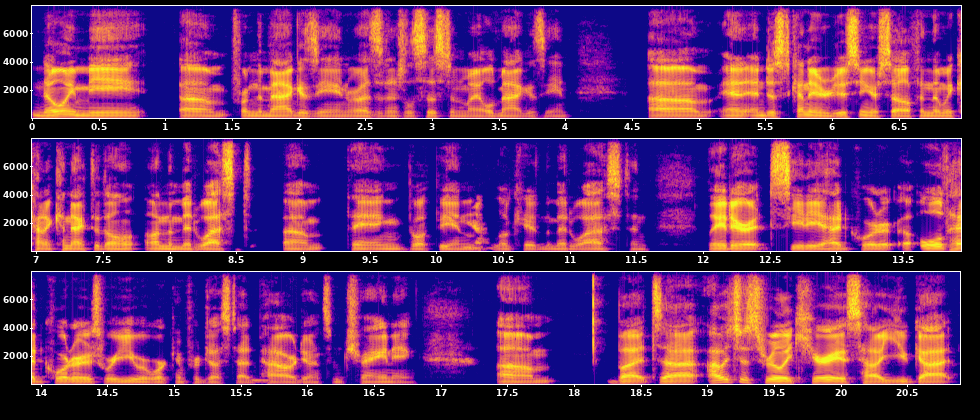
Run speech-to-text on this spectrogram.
knowing me um, from the magazine Residential System, my old magazine, um, and, and just kind of introducing yourself. And then we kind of connected on, on the Midwest um, thing, both being yeah. located in the Midwest and later at CEDIA headquarters, uh, old headquarters where you were working for Just Add Power doing some training. Um, but uh, I was just really curious how you got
